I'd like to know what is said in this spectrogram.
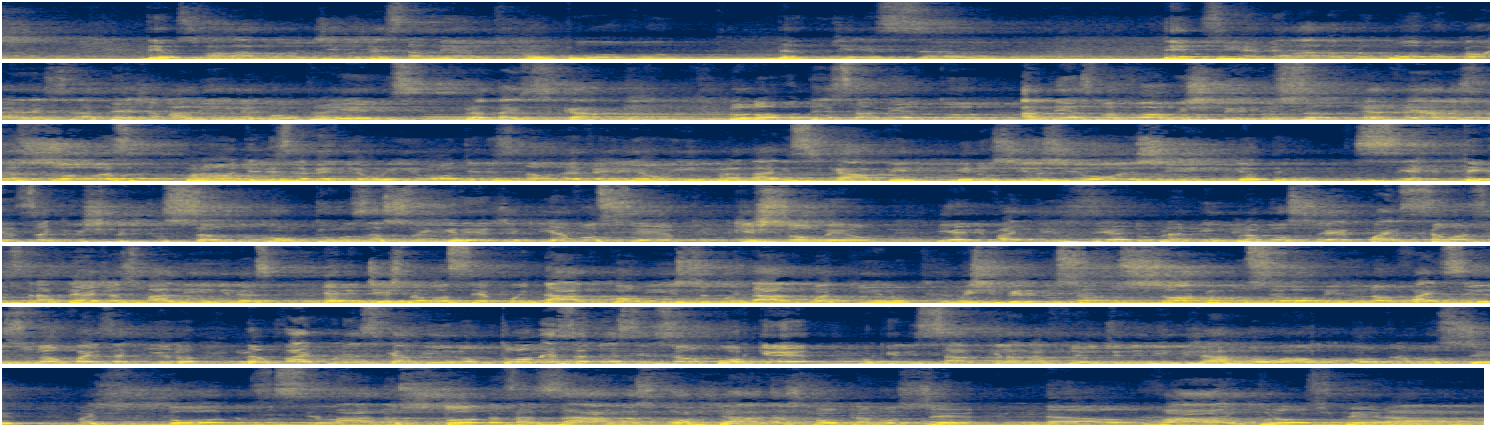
Deus falava no Antigo Testamento com o povo, dando direção. Deus revelava para o povo qual era a estratégia contra eles para dar escape. No Novo Testamento, a mesma forma, o Espírito Santo revela as pessoas para onde eles deveriam ir, dar escape. E nos dias de hoje, eu tenho certeza que o Espírito Santo conduz a sua igreja, que é você, que sou eu, e ele vai dizendo para mim e para você quais são as estratégias malignas. Ele diz para você: cuidado com isso, cuidado com aquilo. O Espírito Santo sopra no seu ouvido: não faz isso, não faz aquilo, não vai por esse caminho, não tome essa decisão. Por quê? Porque ele sabe que lá na frente o inimigo já armou algo contra você. Mas todas as ciladas, todas as armas forjadas contra você não vai prosperar.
